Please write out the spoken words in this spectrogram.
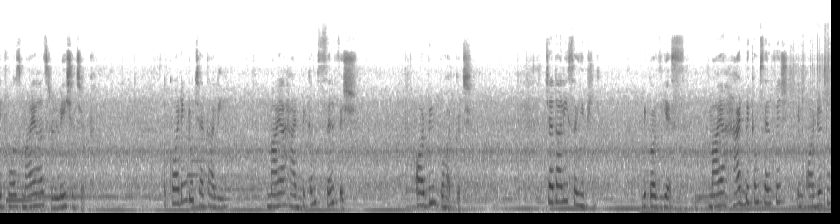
It was Maya's relationship according to Chaitali, Maya had become selfish और भी बहुत कुछ। चैताली सही थी because yes Maya had become selfish in order to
